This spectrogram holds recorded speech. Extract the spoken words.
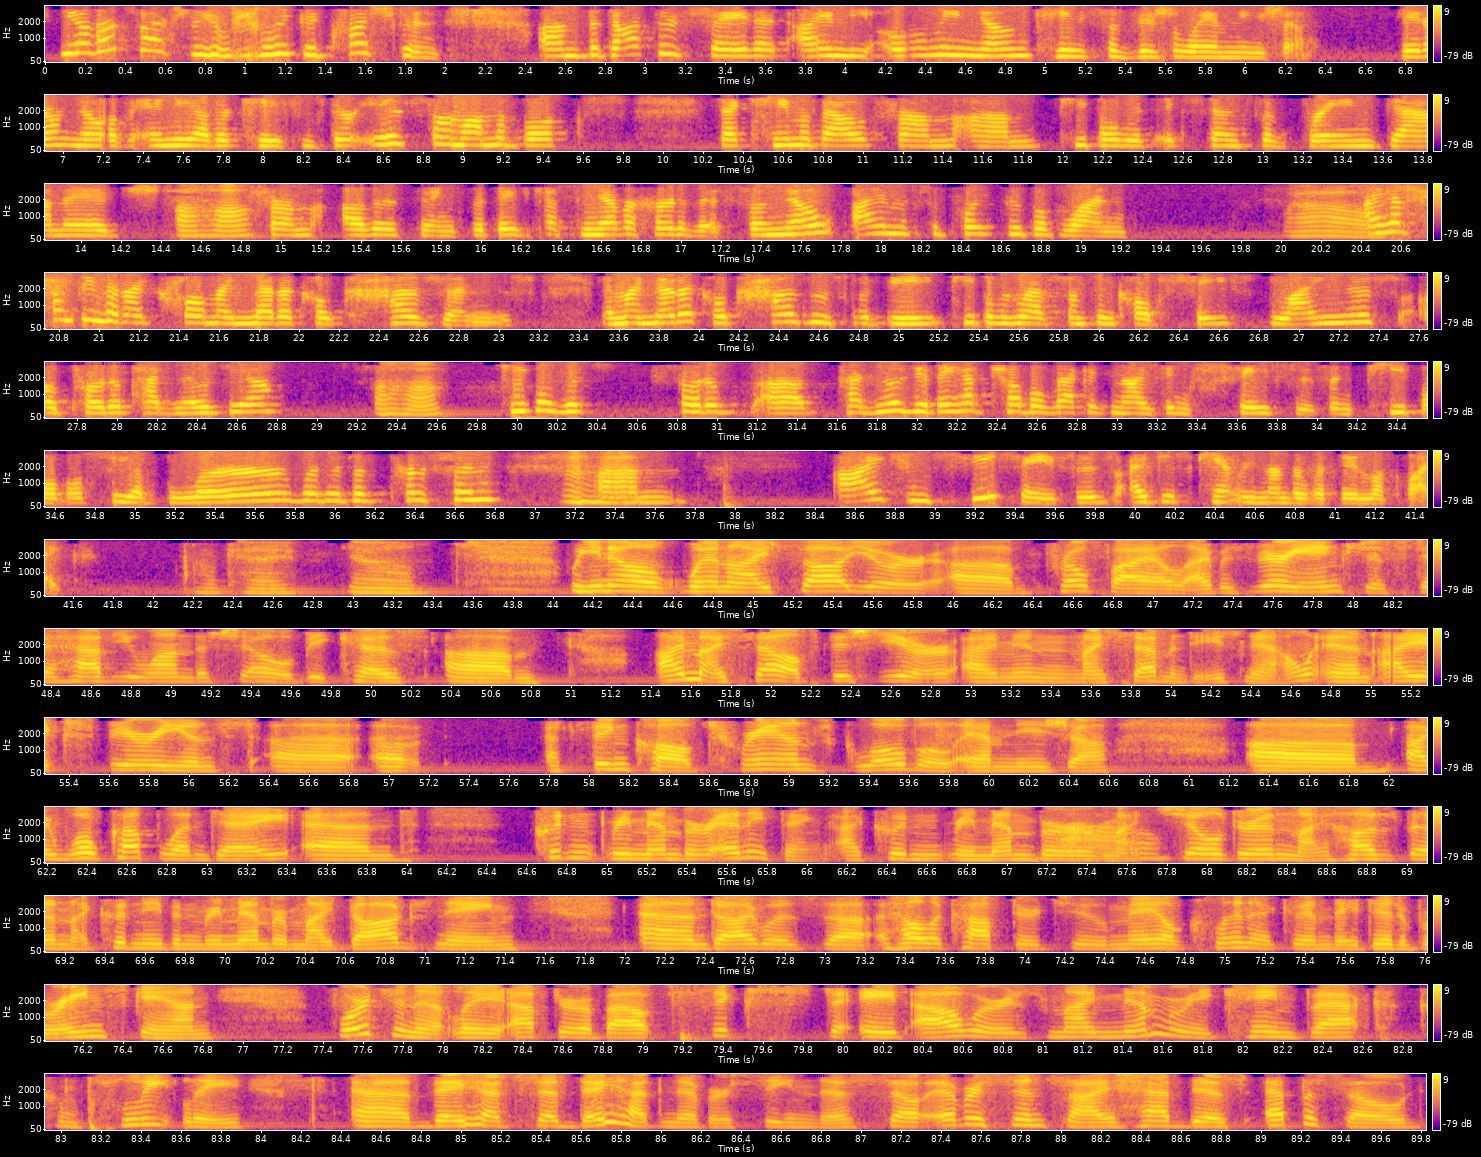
Yeah, that's actually a really good question. Um, the doctors say that I am the only known case of visual amnesia. They don't know of any other cases. There is some on the books that came about from um, people with extensive brain damage, uh-huh. from other things, but they've just never heard of it. So no, I am a support group of one. Wow. I have something that I call my medical cousins. And my medical cousins would be people who have something called face blindness or prosopagnosia. Uh-huh. People with prosopagnosia, they have trouble recognizing faces and people. They'll see a blur where there's a person. Mm-hmm. Um, I can see faces. I just can't remember what they look like. Okay. Yeah. Well, you know, when I saw your uh, profile, I was very anxious to have you on the show because um, I myself, this year, I'm in my 70s now, and I experienced uh, a, a thing called transglobal amnesia. Um, I woke up one day and couldn't remember anything. I couldn't remember Wow. my children, my husband. I couldn't even remember my dog's name. And I was uh, helicoptered to Mayo Clinic and they did a brain scan. Fortunately, after about six to eight hours, my memory came back completely. Uh, they had said they had never seen this. So ever since I had this episode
